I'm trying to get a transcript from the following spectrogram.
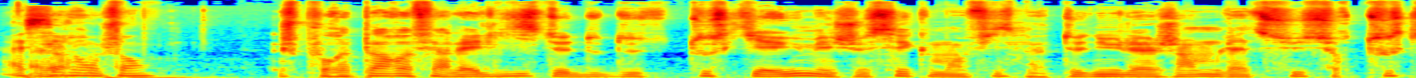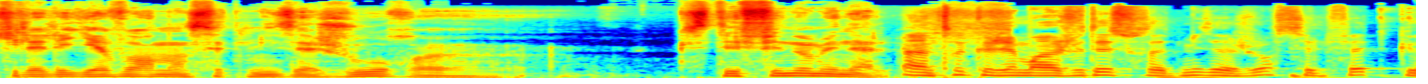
assez longtemps je pourrais pas refaire la liste de, tout ce qu'il y a eu, mais je sais que mon fils m'a tenu la jambe là-dessus sur tout ce qu'il allait y avoir dans cette mise à jour. Euh, c'était phénoménal. Un truc que j'aimerais ajouter sur cette mise à jour, c'est le fait que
